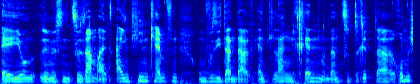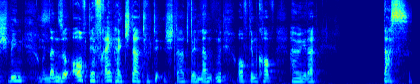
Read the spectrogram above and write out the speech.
ey Jungs, wir müssen zusammen als ein Team kämpfen und wo sie dann da entlang rennen und dann zu dritt da rumschwingen und dann so auf der Freiheitsstatue landen, auf dem Kopf, haben wir gedacht, das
